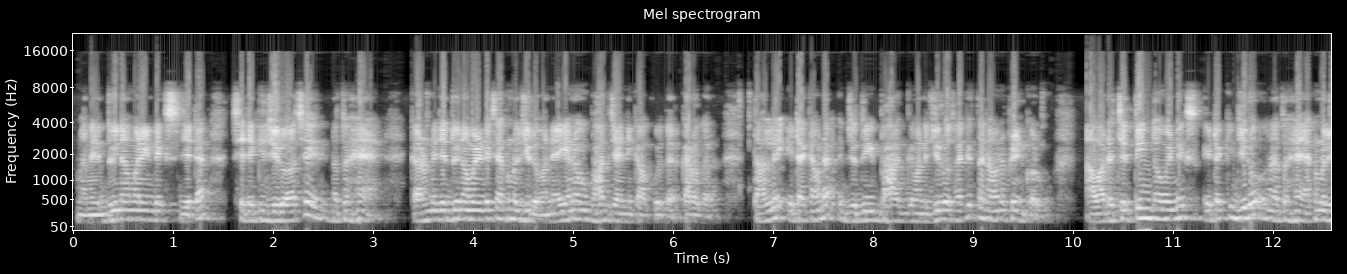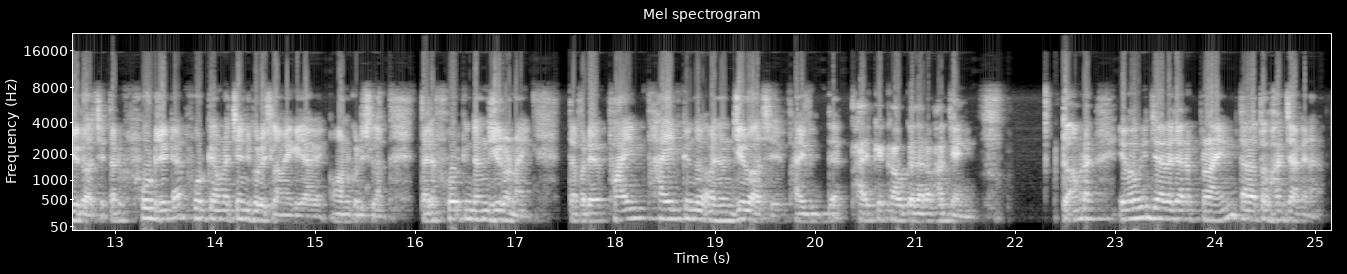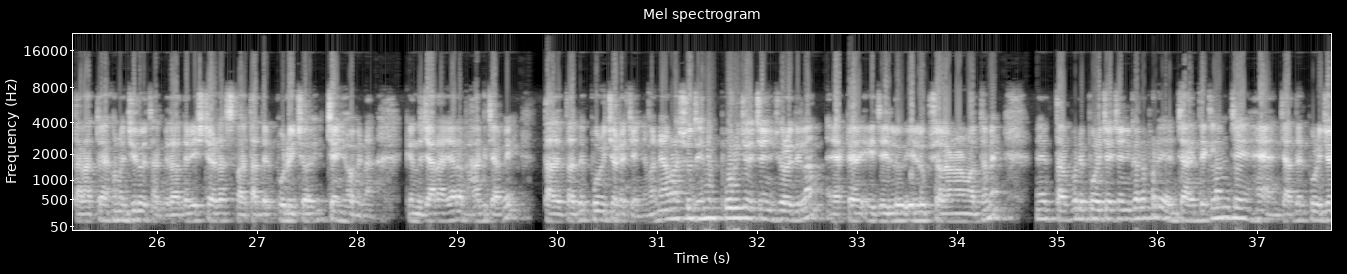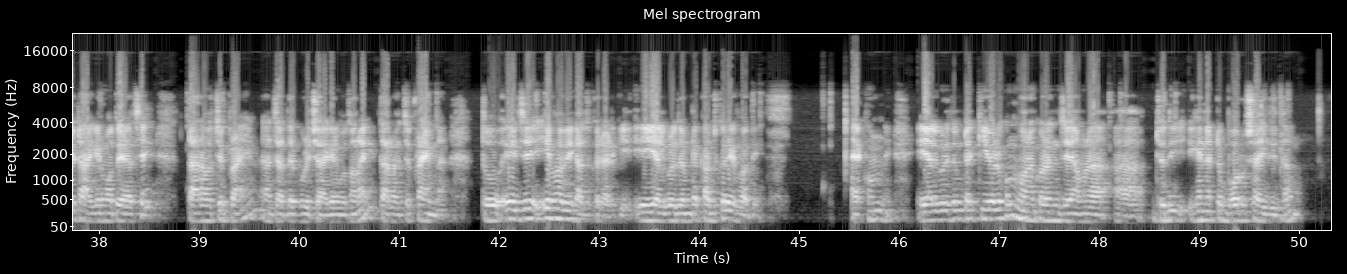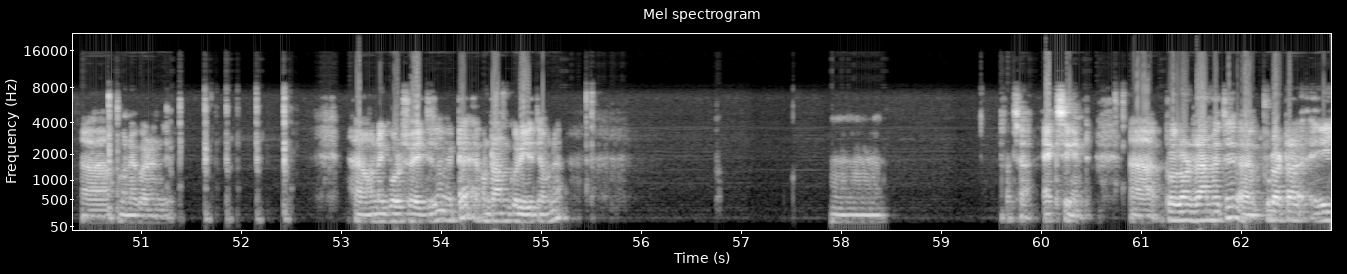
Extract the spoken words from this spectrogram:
মানে দুই নাম্বার ইন্ডেক্স যেটা, সেটা কি জিরো আছে? না তো হ্যাঁ। কারণ এই যে দুই নাম্বার ইন্ডেক্স এখনও জিরো মানে এখানেও ভাগ যায়নি কাউকে কারও দ্বারা। তাহলে এটাকে আমরা যদি ভাগ মানে জিরো থাকে, তাহলে আমরা প্রিন্ট করব। আবার হচ্ছে তিন নম্বর ইন্ডেক্স এটা কি জিরো না তো হ্যাঁ এখনও জিরো আছে। তারপর ফোর যেটা ফোর কে আমরা চেঞ্জ করেছিলাম একে জায়গায় অন করেছিলাম। তাহলে ফোর কিন্তু এখন জিরো নাই। তারপরে ফাইভ ফাইভ কিন্তু জিরো আছে। ফাইভ ফাইভ কে কাউকে দ্বারা ভাগ যায়নি। তো আমরা এভাবে যারা যারা প্রাইম তারা তো ভাগ যাবে না। তারা তো এখনও জিরো থাকবে। তাদের স্ট্যাটাস বা তাদের পরিচয় চেঞ্জ হবে না। কিন্তু যারা যারা ভাগ যাবে, তাদের তাদের পরিচয়টা চেঞ্জ মানে আমরা শুধু পরিচয় চেঞ্জ করে দিলাম, একটা এই যে এই লুপ চালানোর মাধ্যমে। তারপরে পরিচয় চেঞ্জ করার পরে যা দেখলাম যে হ্যাঁ যাদের পরিচয়টা আগের মতোই আছে, তারা হচ্ছে প্রাইম আর যাদের পরিচয় আগের মতো নাই, তারা হচ্ছে প্রাইম না। তো এই যে এভাবে কাজ করে আর কি। এই অ্যালগোরিদমটা কাজ করে এভাবে। এখন এই অ্যালগোরিদমটা কি এরকম? মনে করেন যে আমরা যদি এখানে একটা বড় সাইজ দিতাম মনে করেন যে হ্যাঁ অনেক বড় সাইজ দিলাম এটা, এখন রান করি যদি আমরা। আচ্ছা এক সেকেন্ড প্রোগ্রাম রান হয়েছে পুরাটা এই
